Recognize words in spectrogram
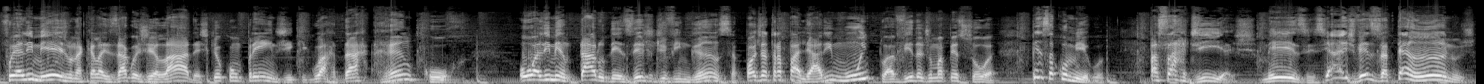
Foi ali mesmo, naquelas águas geladas, que eu compreendi que guardar rancor ou alimentar o desejo de vingança pode atrapalhar e muito a vida de uma pessoa. Pensa comigo. Passar dias, meses e às vezes até anos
